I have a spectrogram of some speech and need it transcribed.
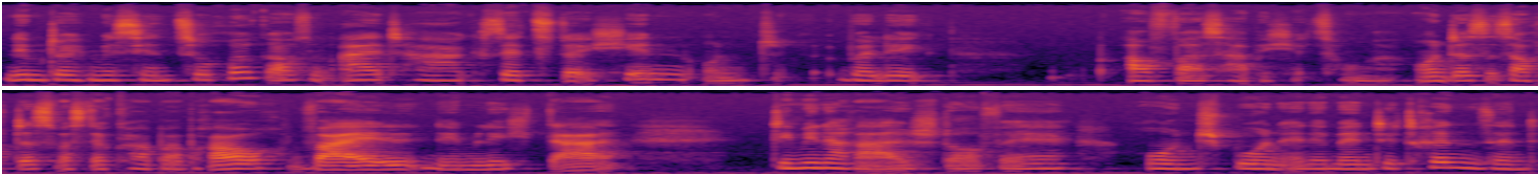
nehmt euch ein bisschen zurück aus dem Alltag, setzt euch hin und überlegt, auf was habe ich jetzt Hunger. Und das ist auch das, was der Körper braucht, weil nämlich da die Mineralstoffe und Spurenelemente drin sind,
